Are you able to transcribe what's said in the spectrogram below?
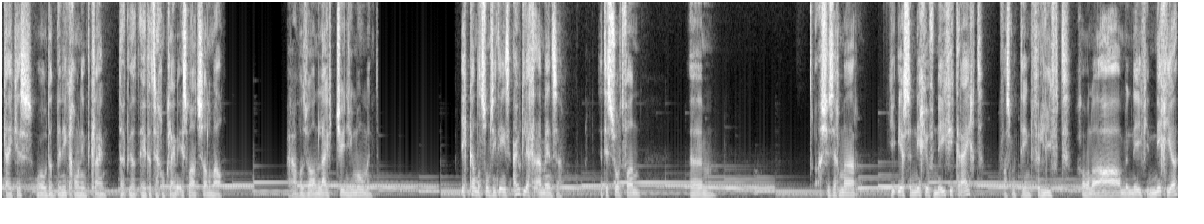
Kijk eens, wow, dat ben ik gewoon in het klein. Dat, dat, dat zijn gewoon kleine Ismaeltjes allemaal. En dat was wel een life-changing moment. Ik kan dat soms niet eens uitleggen aan mensen. Het is een soort van. Um, als je zeg maar je eerste nichtje of neefje krijgt. Ik was meteen verliefd. Gewoon, ah, mijn neefje, nichtje.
